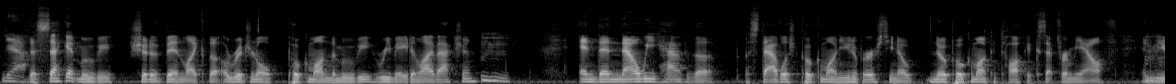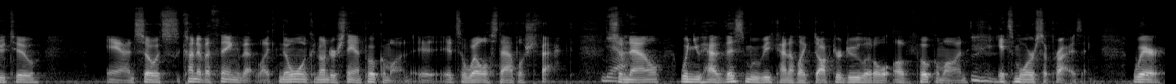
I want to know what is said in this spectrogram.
Yeah. The second movie should have been like the original Pokemon the movie remade in live action. Mm-hmm. And then now we have the established Pokemon universe. You know, no Pokemon can talk except for Meowth and Mm-hmm. Mewtwo. And so it's kind of a thing that like no one can understand Pokemon. It, it's a well established fact. So now when you have this movie, kind of like Doctor Dolittle of Pokemon, Mm-hmm. it's more surprising. Where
